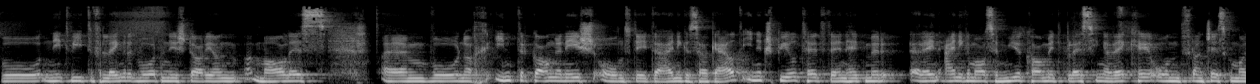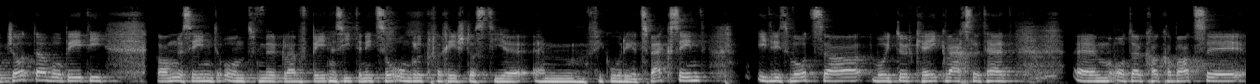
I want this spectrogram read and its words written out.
wo nicht weiter verlängert worden ist, Darian Males, ähm, wo nach Inter gegangen ist und dort einiges an Geld reingespielt hat. Dann hat man einigermaßen Mühe gehabt mit Blessing Lecce und Francesco Maggiotta, wo beide gegangen sind und man, glaube auf beiden Seiten nicht so unglücklich ist, dass die ähm, Figuren jetzt weg sind. Idris Wotza, wo in die Türkei gewechselt hat, ähm, oder Kakabatze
